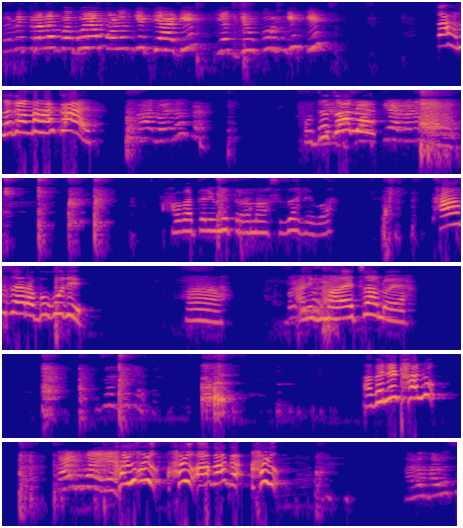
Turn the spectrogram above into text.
तर मित्रांनो बघूया म्हणून घेते आधी एक जीव करून घेते चांगलं का नाही काय चालू आहे ना का कुठं चालू आहे केला ना चालू. बघा तरी मित्रांनो असं झालंय बा थांब जरा बघू दे हा आणि? मळाय चालू झालं आता. अगं नीट हळू? हळू हळू हळू अगं हळू हळूहळूच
